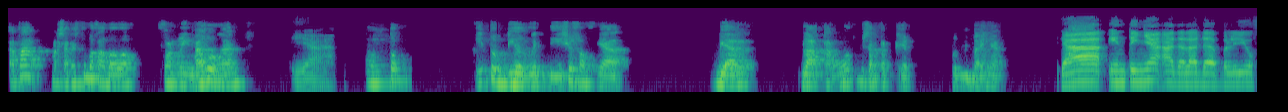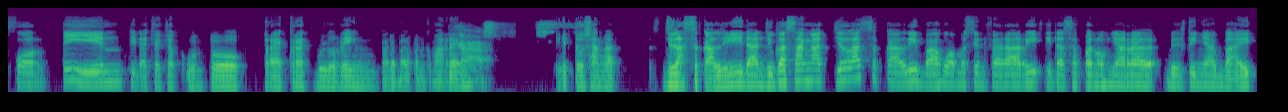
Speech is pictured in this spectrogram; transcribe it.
apa Mercedes itu bakal bawa front wing baru kan ya untuk itu deal with the issues of ya biar belakang lo bisa dapat grip lebih banyak. ya intinya adalah W14 tidak cocok untuk track Red Bull Ring pada balapan kemarin. Ya, Itu sangat jelas sekali dan juga sangat jelas sekali bahwa mesin Ferrari tidak sepenuhnya reliability-nya baik.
